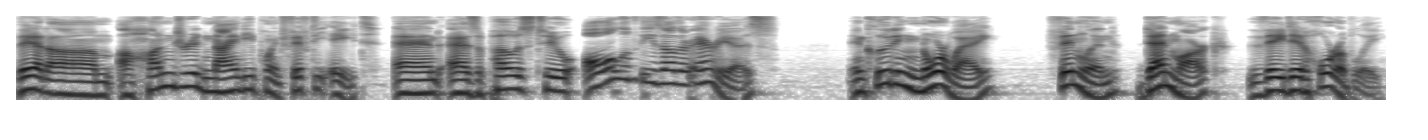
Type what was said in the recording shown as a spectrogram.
They had um 190.58, and as opposed to all of these other areas, including Norway, Finland, Denmark, they did horribly.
